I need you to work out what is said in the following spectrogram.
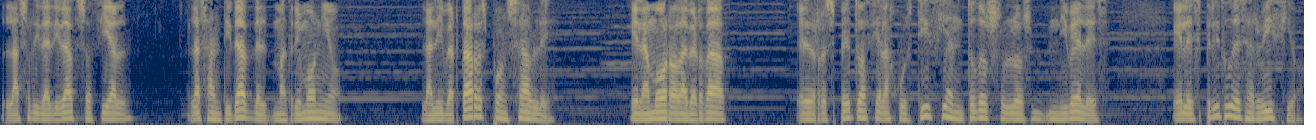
la solidaridad social, la santidad del matrimonio, la libertad responsable, el amor a la verdad, el respeto hacia la justicia en todos los niveles, el espíritu de servicio,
